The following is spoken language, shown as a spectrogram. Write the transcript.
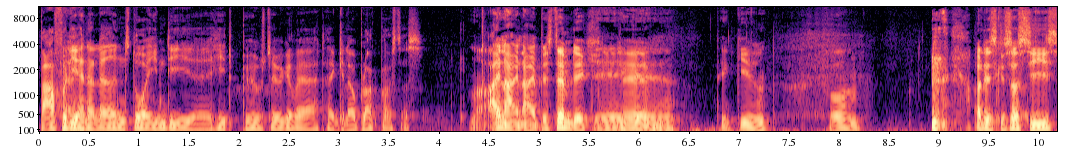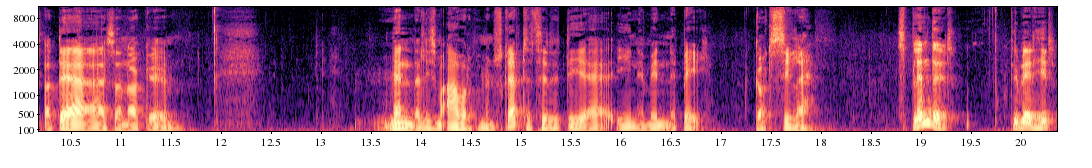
Bare fordi ja. han har lavet en stor indie-hit, behøver det jo ikke at være, at han kan lave blockbusters. Nej, nej, nej, bestemt ikke. Det er ikke, Øh, øh, det er ikke givet foran. Og det skal så siges, og der er så nok... Øh, manden, der ligesom arbejder på manuskriptet til det, det er en af mændene bag Godzilla. Splendid! Det bliver et hit.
